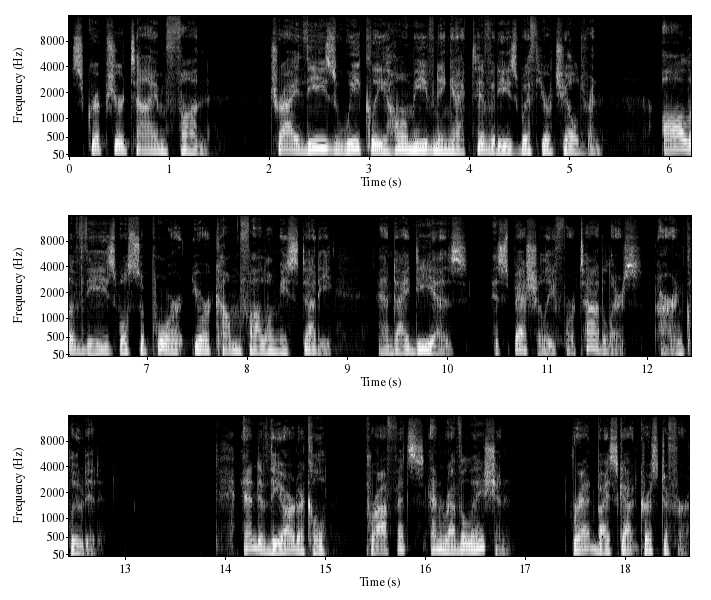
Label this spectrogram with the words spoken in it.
Scripture Time Fun. Try these weekly home evening activities with your children. All of these will support your Come Follow Me study, and ideas, especially for toddlers, are included. End of the article Prophets and Revelation, read by Scott Christopher.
